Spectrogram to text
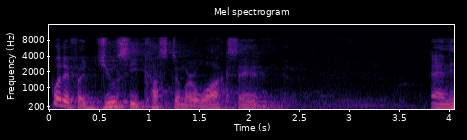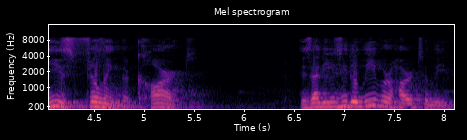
But if a juicy customer walks in and he's filling the cart, is that easy to leave or hard to leave?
